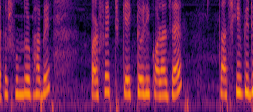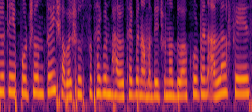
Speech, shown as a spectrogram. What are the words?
এত সুন্দরভাবে পারফেক্ট কেক তৈরি করা যায়। তো আজকের ভিডিওটা এই পর্যন্তই, সবাই সুস্থ থাকবেন, ভালো থাকবেন, আমাদের জন্য দোয়া করবেন, আল্লাহ হাফেজ।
